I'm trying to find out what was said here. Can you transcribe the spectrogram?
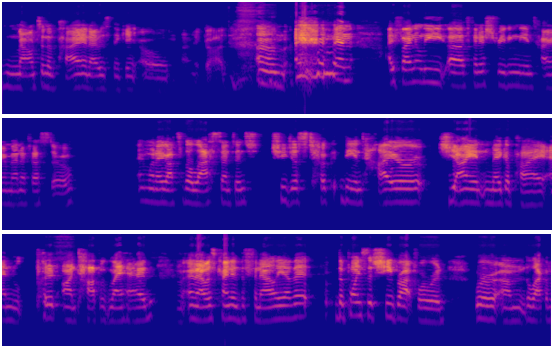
mountain of pie. And I was thinking, oh my god. Um, and then I finally uh, finished reading the entire manifesto. And when I got to the last sentence, she just took the entire giant mega pie and put it on top of my head. And that was kind of the finale of it. The points that she brought forward were um, the lack of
